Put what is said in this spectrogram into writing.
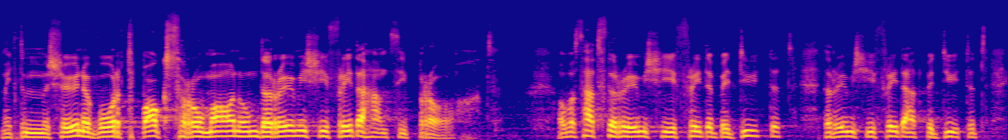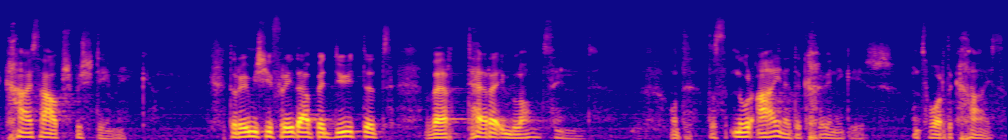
mit dem schönen Wort Pax Romanum, der römische Frieden, haben sie gebracht. Aber was hat der römische Frieden bedeutet? Der römische Frieden hat bedeutet keine Selbstbestimmung. Der römische Frieden hat bedeutet, wer die Herren im Land sind. Und dass nur einer der König ist, und zwar der Kaiser.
